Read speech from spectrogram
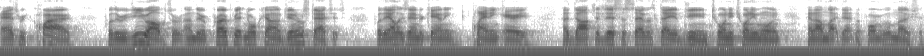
as required for the review officer under appropriate North Carolina general statutes for the Alexander County planning area. Adopted this the seventh day of June, twenty twenty-one, and I'll make that in the form of a motion.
